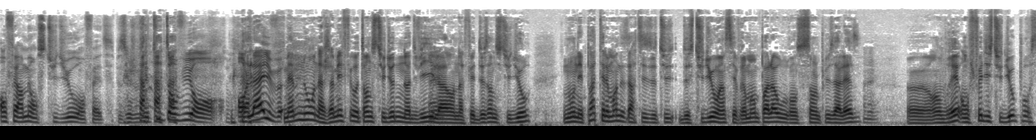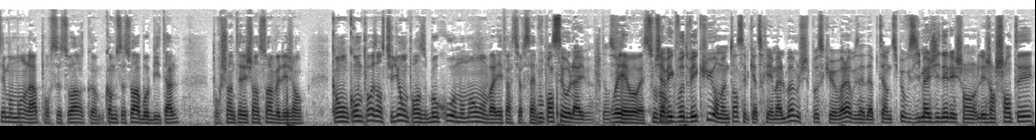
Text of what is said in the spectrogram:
enfermé en studio en fait. Parce que je vous ai tout le temps vu en, en live. Même nous, on n'a jamais fait autant de studio de notre vie. Ouais. Là, on a fait deux ans de studio. Nous, on n'est pas tellement des artistes de, tu- de studio. Hein. C'est vraiment pas là où on se sent le plus à l'aise. Ouais. Euh, en vrai, on fait du studio pour ces moments-là, pour ce soir, comme, comme ce soir à Bobital, pour chanter les chansons avec les gens. Quand on compose en studio, on pense beaucoup au moment où on va les faire sur scène. Vous pensez au live, bien sûr. Oui, ouais, ouais, Puis souvent. avec votre vécu, en même temps, c'est le quatrième album. Je suppose que voilà, vous adaptez un petit peu, vous imaginez les, gens chanter,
